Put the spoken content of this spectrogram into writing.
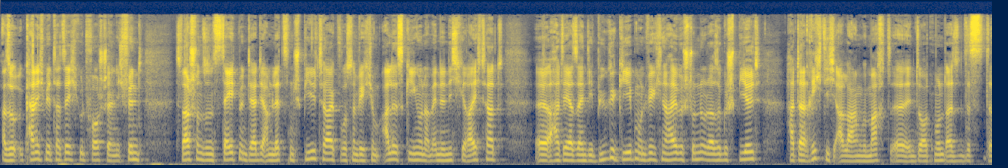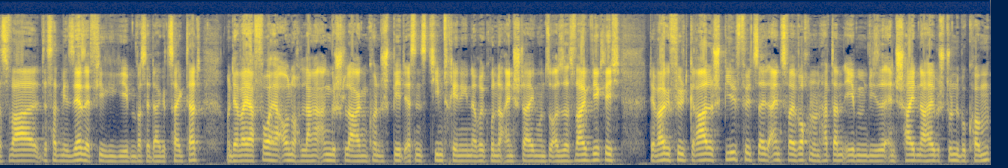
also kann ich mir tatsächlich gut vorstellen. Ich finde, es war schon so ein Statement, der hat ja am letzten Spieltag, wo es dann wirklich um alles ging und am Ende nicht gereicht hat, äh, hat er ja sein Debüt gegeben und wirklich eine halbe Stunde oder so gespielt, hat da richtig Alarm gemacht äh, in Dortmund. Also das, das war, das hat mir sehr, sehr viel gegeben, was er da gezeigt hat. Und er war ja vorher auch noch lange angeschlagen, konnte spät erst ins Teamtraining in der Rückrunde einsteigen und so. Also das war wirklich, der war gefühlt gerade spielfit seit ein, zwei Wochen und hat dann eben diese entscheidende halbe Stunde bekommen.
